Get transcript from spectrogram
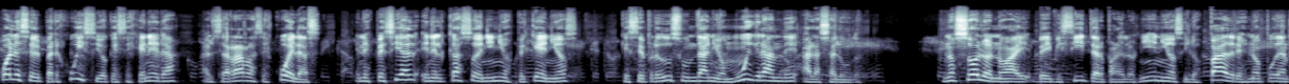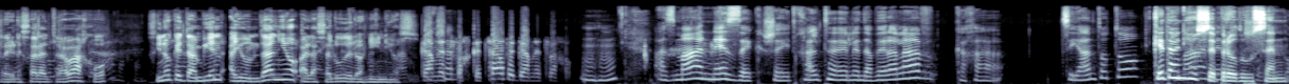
cuál es el perjuicio que se genera al cerrar las escuelas, en especial en el caso de niños pequeños, que se produce un daño muy grande a la salud. No solo no hay babysitter para los niños y los padres no pueden regresar al trabajo, sino que también hay un daño a la salud de los niños. ¿Qué daños se producen?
